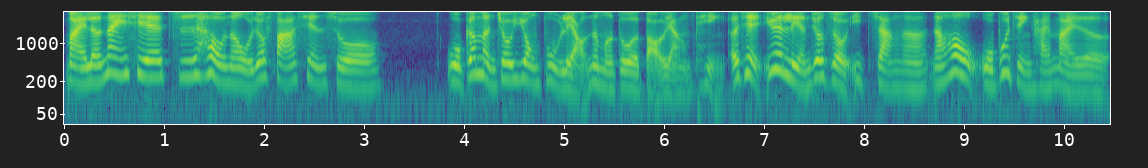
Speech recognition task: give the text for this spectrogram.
买了那一些之后呢，我就发现说，我根本就用不了那么多的保养品，而且因为脸就只有一张啊。然后我不仅还买了，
